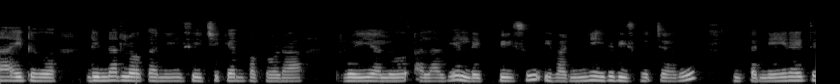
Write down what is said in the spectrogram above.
నైట్ డిన్నర్లో కనేసి చికెన్ పకోడా రొయ్యలు అలాగే లెగ్ పీసు ఇవన్నీ అయితే తీసుకొచ్చారు. ఇంకా నేనైతే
